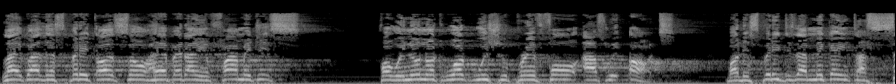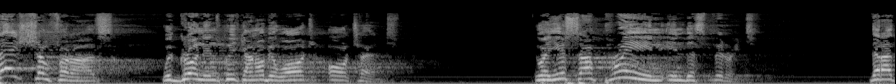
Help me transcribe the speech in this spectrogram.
Likewise, the Spirit also helped our infirmities, for we know not what we should pray for as we ought. But the Spirit is that making intercession for us with groanings which cannot be what? Altered. When you start praying in the Spirit, there are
